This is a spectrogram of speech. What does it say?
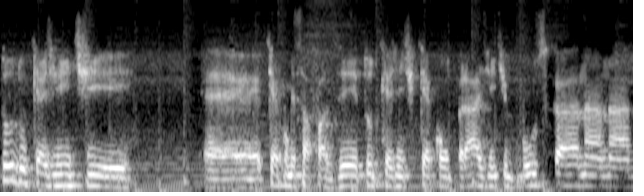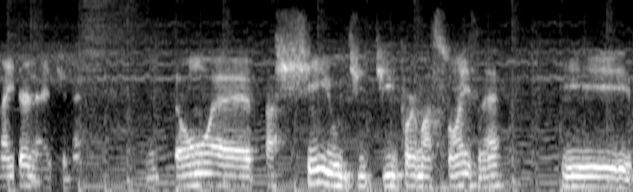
tudo que a gente é, quer começar a fazer, tudo que a gente quer comprar, a gente busca na, na, na internet, né? Então, é, tá cheio de, de informações, né? E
